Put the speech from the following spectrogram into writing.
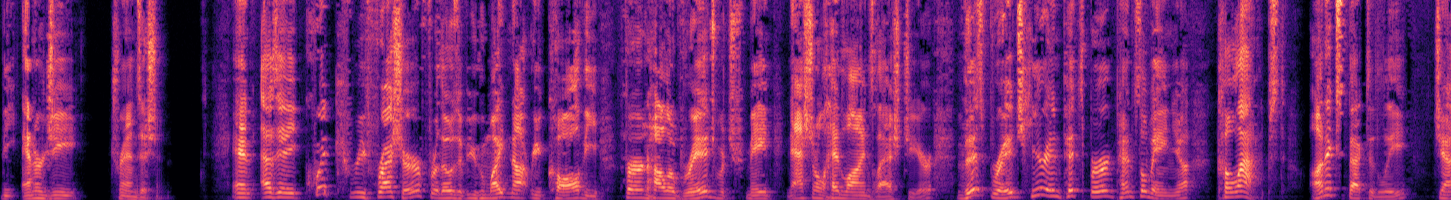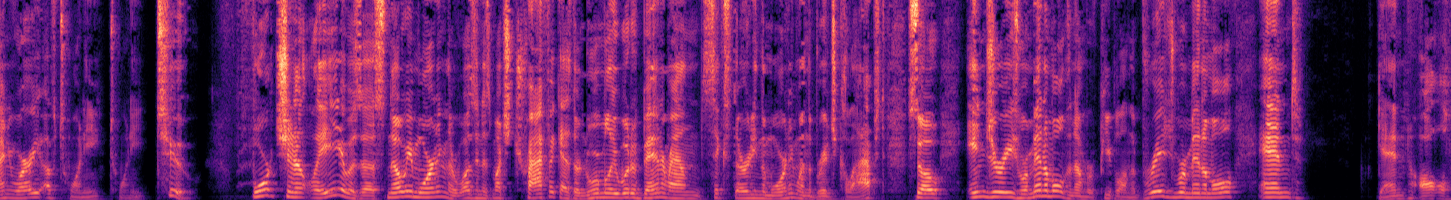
the energy transition. And as a quick refresher for those of you who might not recall the Fern Hollow Bridge, which made national headlines last year, this bridge here in Pittsburgh, Pennsylvania collapsed unexpectedly January of 2022. Fortunately, it was a snowy morning. There wasn't as much traffic as there normally would have been around 6:30 in the morning when the bridge collapsed. So injuries were minimal, the number of people on the bridge were minimal, and Again, all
